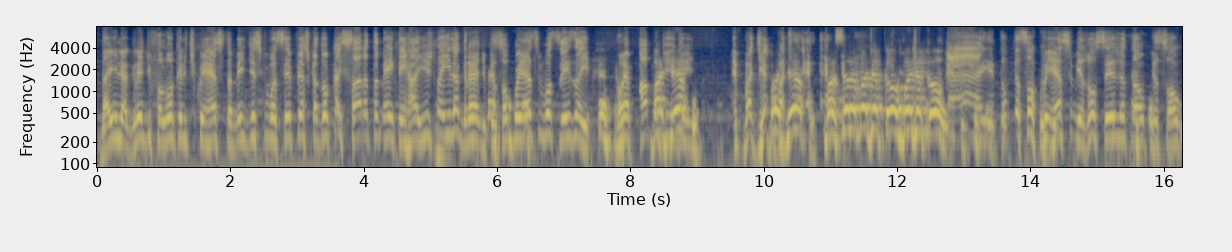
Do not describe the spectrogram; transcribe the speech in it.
da Ilha Grande, falou que ele te conhece também. Disse que você é pescador caiçara também. Tem raiz na Ilha Grande. O pessoal conhece vocês aí. Não é papo Badeco. de... de... É Badeco, Badeco. Marcelo é Badecão, Badecão. Ah, então o pessoal conhece mesmo, ou seja, tá o pessoal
